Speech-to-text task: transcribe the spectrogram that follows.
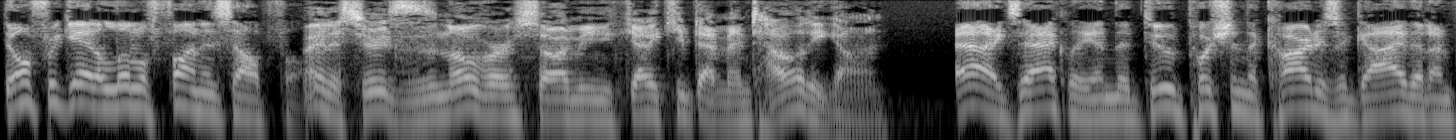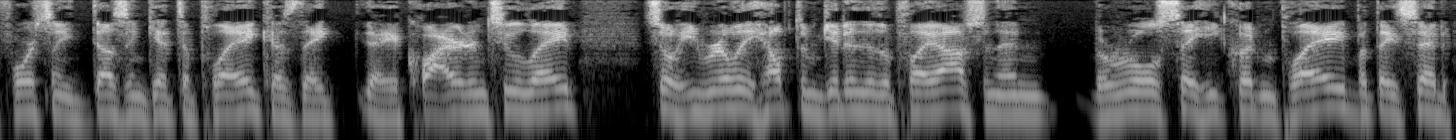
Don't forget a little fun is helpful. Right, the series isn't over, so I mean you got to keep that mentality going. Yeah, exactly. And the dude pushing the cart is a guy that unfortunately doesn't get to play because they, they acquired him too late. So he really helped him get into the playoffs. And then the rules say he couldn't play, but they said,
